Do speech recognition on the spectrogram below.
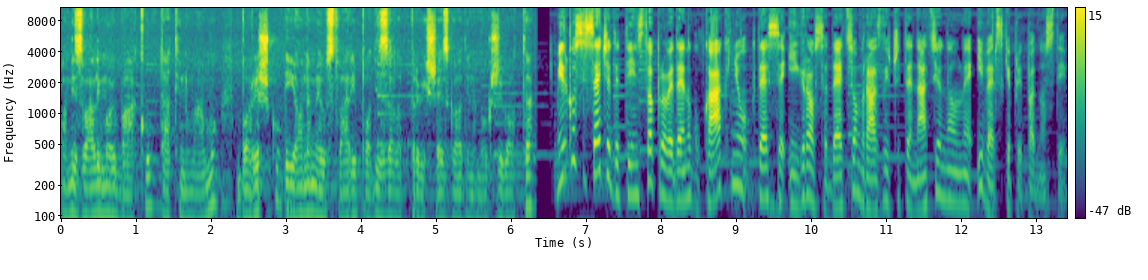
oni zvali moju baku, tatinu mamu, Borišku, i ona me u stvari podizala prvih šest godina mog života. Mirko se seća detinstva provedenog u Kaknju, gde se igrao sa decom različite nacionalne i verske pripadnosti.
